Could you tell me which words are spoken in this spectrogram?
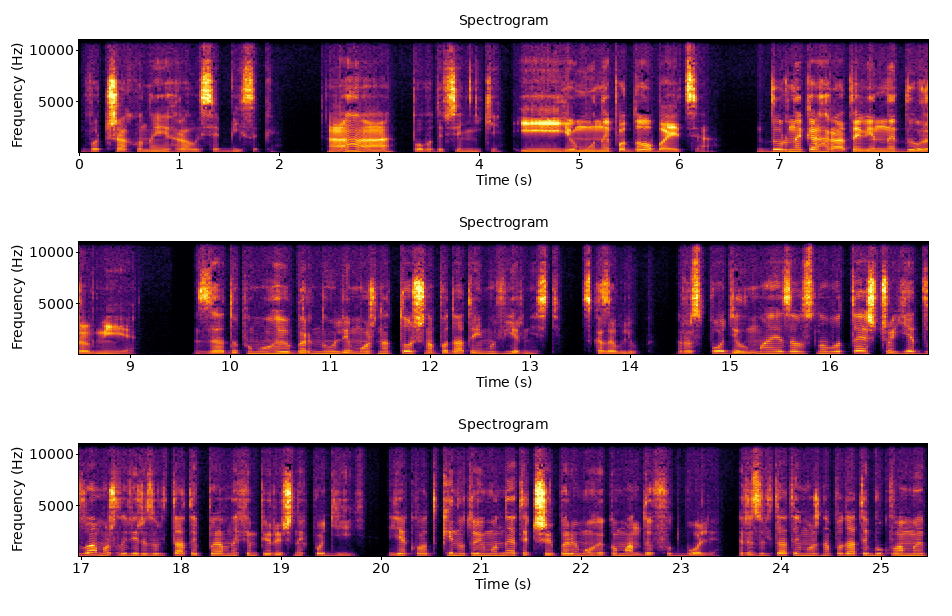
В очах у неї гралися бісики. Ага, погодився Нікі. І йому не подобається. Дурника грати він не дуже вміє. За допомогою Бернулі можна точно подати ймовірність, сказав Люк. Розподіл має за основу те, що є два можливі результати певних емпіричних подій. як от кинутої монети чи перемоги команди в футболі. Результати можна подати буквами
